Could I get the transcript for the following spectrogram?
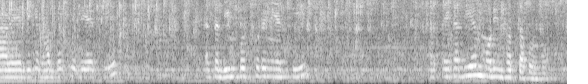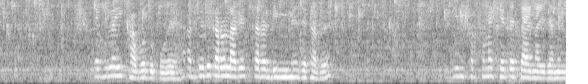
আর এদিকে ভাত বসিয়ে দিয়েছি, একটা ডিম পোস্ট করে নিয়েছি। আর এটা দিয়ে মরিচ ভর্তা করব। এগুলোই খাব দুপুরে। আর যদি কারও লাগে, তারা ডিম ভেজে খাবে। ডিম সবসময় খেতে চায় না ইদানিং।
